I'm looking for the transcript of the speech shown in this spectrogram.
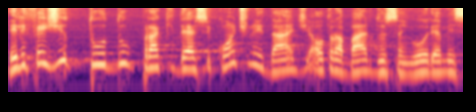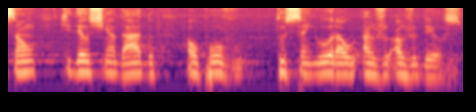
Ele fez de tudo para que desse continuidade ao trabalho do Senhor e à missão que Deus tinha dado ao povo do Senhor, ao, ao, aos judeus.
